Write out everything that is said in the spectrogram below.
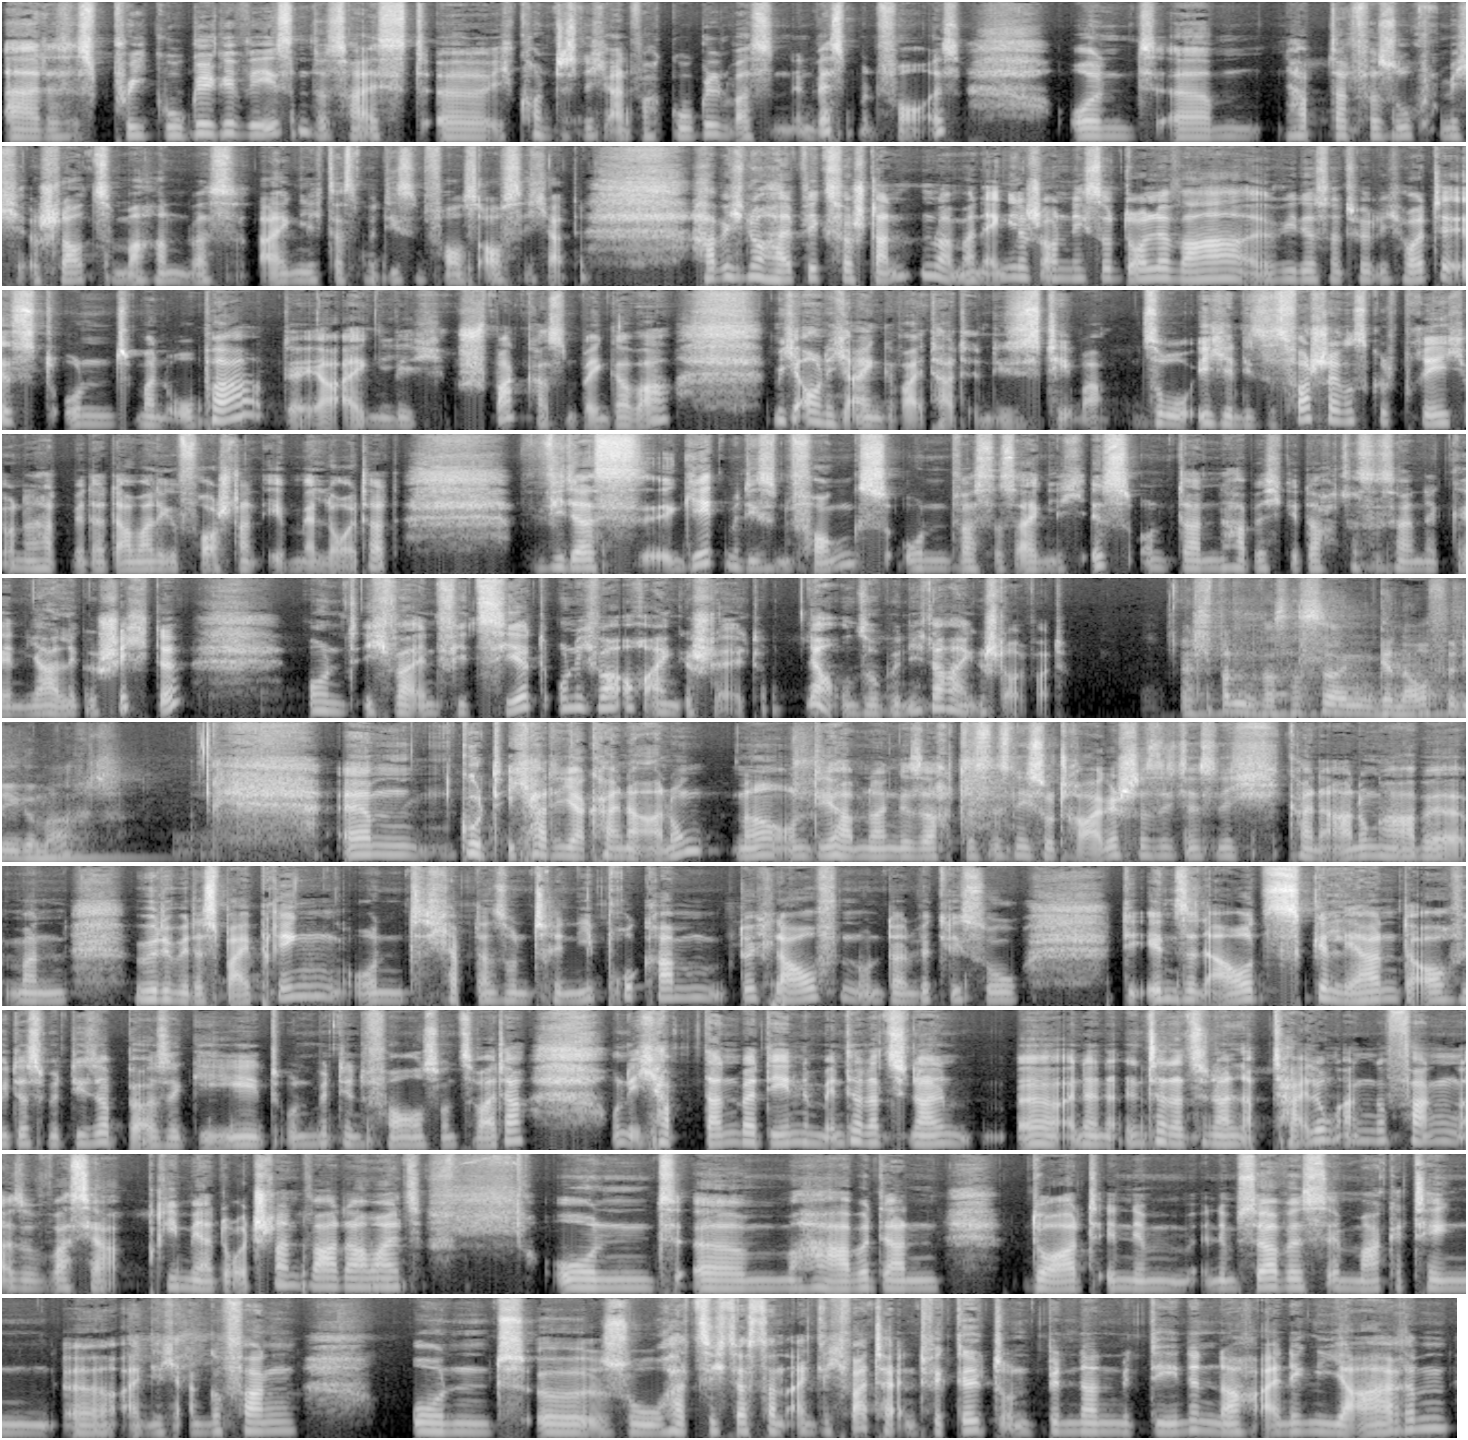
Äh, das ist pre-Google gewesen. Das heißt, äh, ich konnte es nicht einfach googeln, was ein Investmentfonds ist. Und ähm, habe dann versucht, mich schlau zu machen, was eigentlich das mit diesen Fonds auf sich hat. Habe ich nur halbwegs verstanden, weil mein Englisch auch nicht so dolle war, äh, wie das natürlich heute ist. Und mein Opa, der ja eigentlich Sparkassenbanker Banker war, mich auch nicht eingeweiht hat in dieses Thema. So, ich in dieses Vorstellungsgespräch und dann hat mir der damalige Vorstand eben erläutert, wie das geht mit diesen Fonds und was das eigentlich ist. Und dann habe ich gedacht, das ist eine geniale Geschichte. Und ich war infiziert und ich war auch eingestellt. Ja, und so bin ich da reingestolpert. Spannend. Was hast du dann genau für die gemacht? Ähm, gut, ich hatte ja keine Ahnung, ne? Und die haben dann gesagt, das ist nicht so tragisch, dass ich das nicht keine Ahnung habe. Man würde mir das beibringen und ich habe dann so ein Trainee-Programm durchlaufen und dann wirklich so die Ins and Outs gelernt, auch wie das mit dieser Börse geht und mit den Fonds und so weiter. Und ich habe dann bei denen im internationalen, äh, in einer internationalen Abteilung angefangen, also was ja primär Deutschland war damals und ähm, habe dann dort in dem, in dem Service, im Marketing äh, eigentlich angefangen und äh, so hat sich das dann eigentlich weiterentwickelt und bin dann mit denen nach einigen Jahren,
